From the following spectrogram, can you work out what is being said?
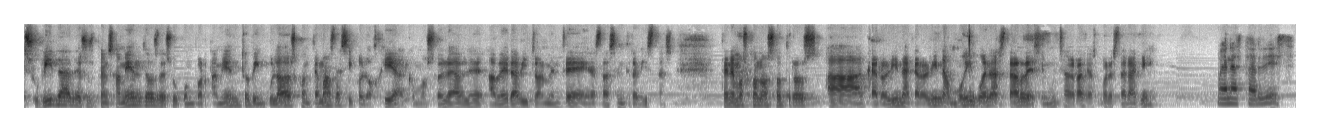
su vida, de sus pensamientos, de su comportamiento vinculados con temas de psicología, como suele haber habitualmente en estas entrevistas. Tenemos con nosotros a Carolina. Carolina, muy buenas tardes y muchas gracias por estar aquí. Buenas tardes.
